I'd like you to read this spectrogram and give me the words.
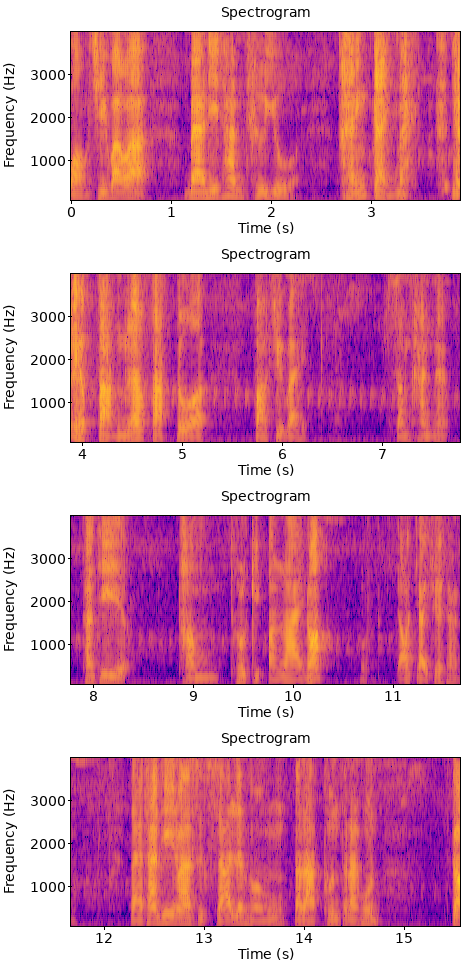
บอกชี้ว่าว่าแบรนด์ที่ท่านถืออยู่ แข็งแกร่งไหมจะเรียกฝากเนื้อฝากตัวฝากชีวิตไว้สำคัญนะท่านที่ทำธุรกิจออนไลน์เนาะเอาใจช่วยท่าน แต่ท่านที่มาศึกษาเรื่องของตลาดทุนตลาดหุ้น ก็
